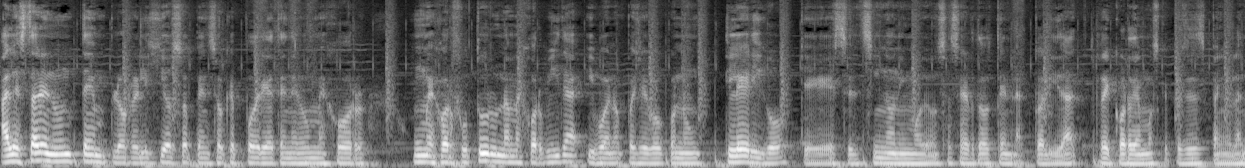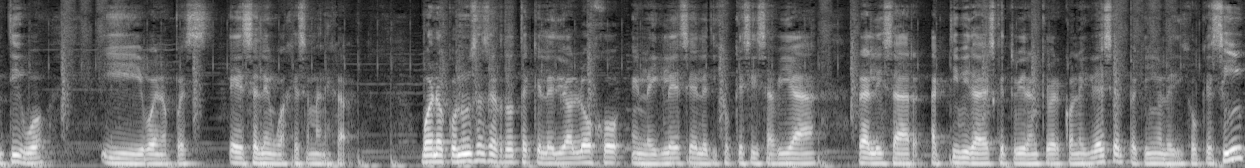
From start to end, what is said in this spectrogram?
al estar en un templo religioso pensó que podría tener un mejor un mejor futuro, una mejor vida y bueno, pues llegó con un clérigo que es el sinónimo de un sacerdote en la actualidad. Recordemos que pues es español antiguo y bueno, pues ese lenguaje se manejaba. Bueno, con un sacerdote que le dio al ojo en la iglesia le dijo que sí sabía realizar actividades que tuvieran que ver con la iglesia, el pequeño le dijo que sí.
